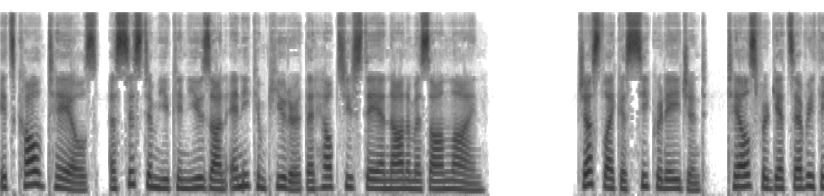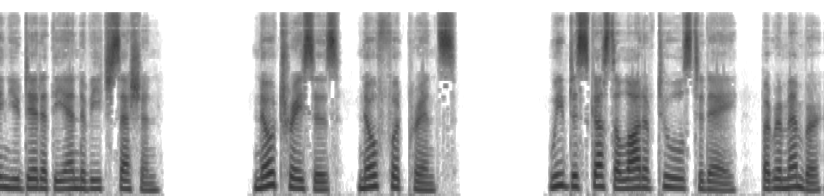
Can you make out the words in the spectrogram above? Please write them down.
It's called Tails, a system you can use on any computer that helps you stay anonymous online. Just like a secret agent, Tails forgets everything you did at the end of each session. No traces, no footprints. We've discussed a lot of tools today, but remember,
